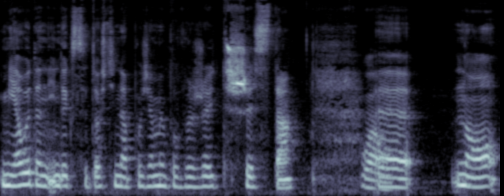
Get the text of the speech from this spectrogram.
miały ten indeks sytości na poziomie powyżej 300. Wow. No,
